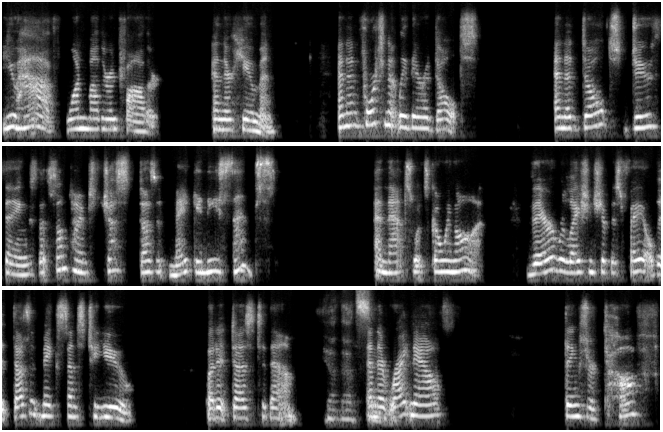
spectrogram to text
you have one mother and father, and they're human. And unfortunately, they're adults. And adults do things that sometimes just doesn't make any sense. And that's what's going on. Their relationship has failed. It doesn't make sense to you, but it does to them. Yeah, that's and so- that right now, things are tough.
